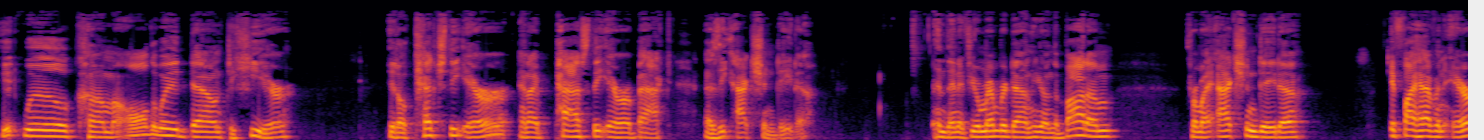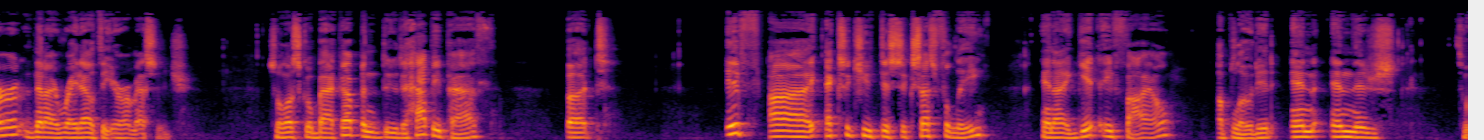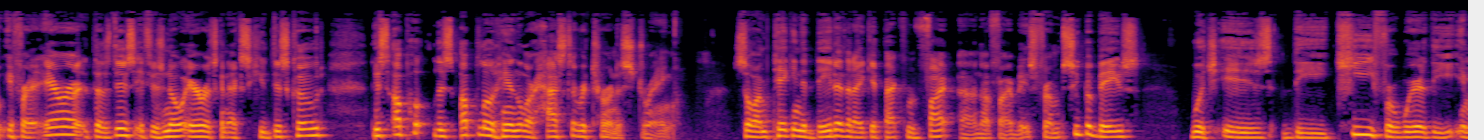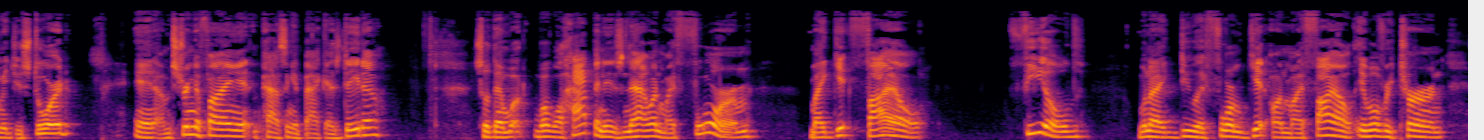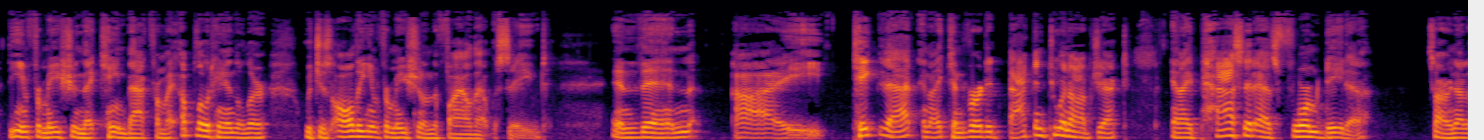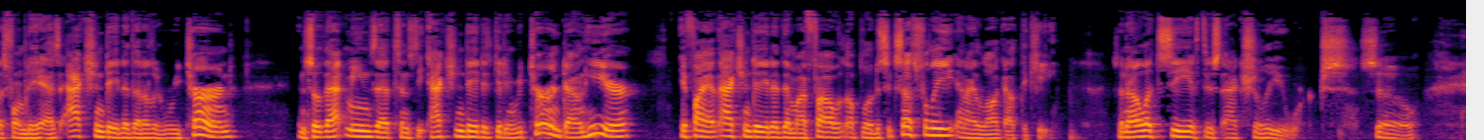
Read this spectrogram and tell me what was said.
it will come all the way down to here. It'll catch the error and I pass the error back as the action data. And then if you remember down here on the bottom, for my action data, if I have an error, then I write out the error message. So let's go back up and do the happy path. But if I execute this successfully and I get a file uploaded and, and there's, so if an error, it does this. If there's no error, it's going to execute this code. This, up, this upload handler has to return a string. So I'm taking the data that I get back from Fire, uh, not Firebase, from Supabase, which is the key for where the image is stored, and I'm stringifying it and passing it back as data. So then what, what will happen is now in my form, my get file field, when I do a form get on my file, it will return the information that came back from my upload handler, which is all the information on the file that was saved. And then I take that and I convert it back into an object and I pass it as form data. Sorry, not as form data, as action data that will returned. And so that means that since the action data is getting returned down here, if I have action data, then my file was uploaded successfully and I log out the key. So now let's see if this actually works. So,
